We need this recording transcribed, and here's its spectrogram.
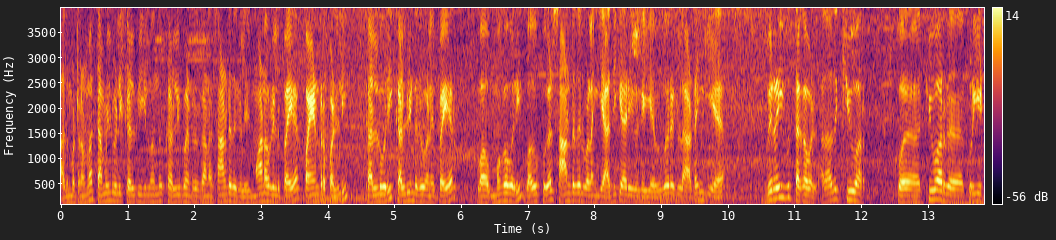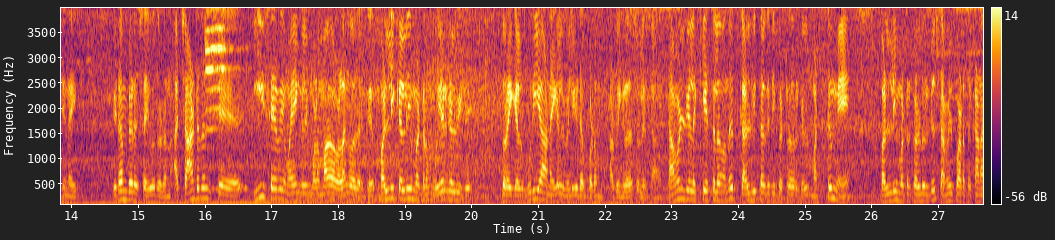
அது மட்டும் இல்லாமல் தமிழ் வழி கல்வியில் வந்து கல்வி பயின்றதுக்கான சான்றிதழ்களில் மாணவர்கள் பெயர் பயின்ற பள்ளி கல்லூரி கல்வி நிறுவன பெயர் வ முகவரி வகுப்புகள் சான்றிதழ் வழங்கிய அதிகாரி வகைய விவரங்கள் அடங்கிய விரைவு தகவல் அதாவது கியூஆர் கியூஆர் குறியீட்டினை இடம்பெற செய்வதுடன் அச்சான்றிதழ் சே இ சேவை மையங்களின் மூலமாக வழங்குவதற்கு பள்ளிக்கல்வி மற்றும் உயர்கல்வி துறைகள் உரிய ஆணைகள் வெளியிடப்படும் அப்படிங்கிறத சொல்லியிருக்காங்க. தமிழ் இலக்கியத்தில் வந்து கல்வி தகுதி பெற்றவர்கள் மட்டுமே பள்ளி மற்றும் கல்லூரிகள் தமிழ் பாடத்திற்கான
